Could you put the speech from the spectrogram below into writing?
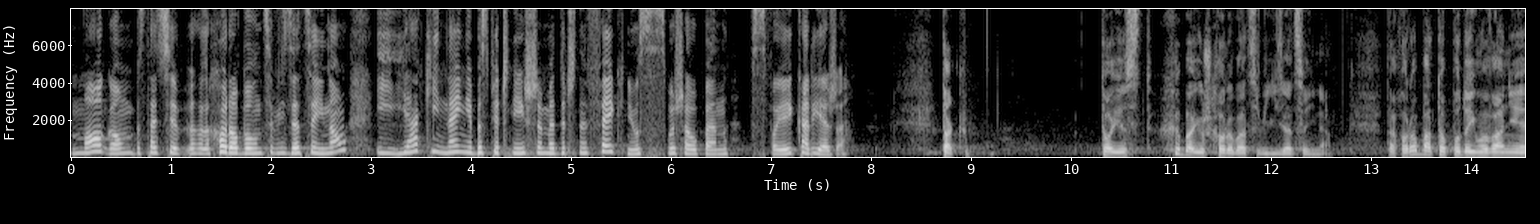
mogą stać się chorobą cywilizacyjną i jaki najniebezpieczniejszy medyczny fake news słyszał Pan w swojej karierze? Tak, to jest chyba już choroba cywilizacyjna. Ta choroba to podejmowanie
